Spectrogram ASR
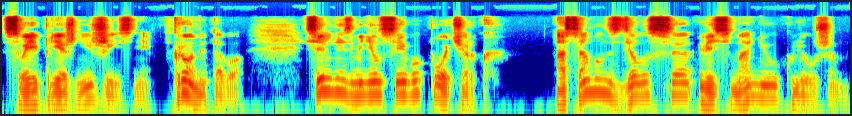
своей прежней жизни. Кроме того, сильно изменился его почерк, а сам он сделался весьма неуклюжим.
